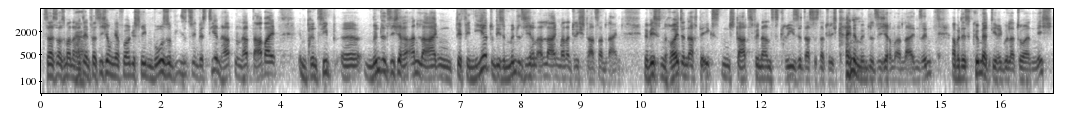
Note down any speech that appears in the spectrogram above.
Das heißt also, man ja. hat den Versicherungen ja vorgeschrieben, wo sie, wie sie zu investieren hatten und hat dabei im Prinzip äh, mündelsichere Anlagen definiert und diese mündelsicheren Anlagen waren natürlich Staatsanleihen. Wir wissen heute nach der x-ten Staatsfinanzkrise, dass es natürlich keine mündelsicheren Anleihen sind, aber das kümmert die Regulatoren nicht.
